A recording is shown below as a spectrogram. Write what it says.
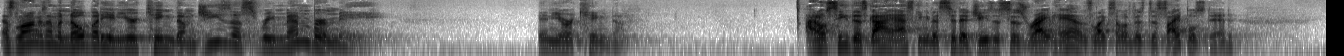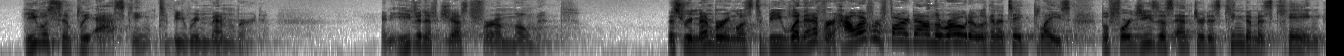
As long as I'm a nobody in your kingdom. Jesus, remember me in your kingdom. I don't see this guy asking to sit at Jesus' right hands like some of his disciples did. He was simply asking to be remembered, And even if just for a moment, this remembering was to be whenever, however far down the road it was going to take place before Jesus entered his kingdom as king.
